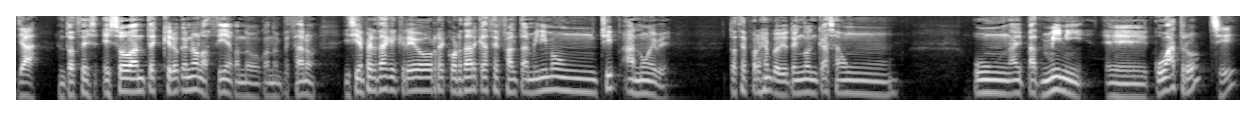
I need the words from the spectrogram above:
Ya. Entonces, eso antes creo que no lo hacía cuando, cuando empezaron. Y sí es verdad que creo recordar que hace falta mínimo un chip A9. Entonces, por ejemplo, yo tengo en casa un, un iPad mini eh, 4, ¿Sí?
